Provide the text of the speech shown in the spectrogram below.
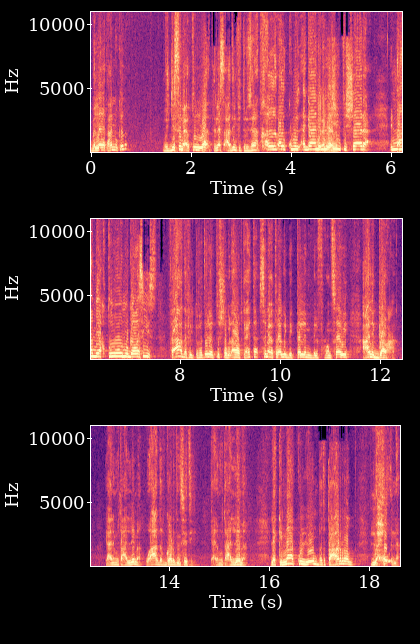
بلغت عنه كده مش دي سمعت طول الوقت ناس قاعدين في التلفزيونات خلي بالكم الأجانب اللي. ماشيين في الشارع إنهم يقتلون وجواسيس فقاعدة في الكافيتيريا بتشرب القهوة بتاعتها سمعت راجل بيتكلم بالفرنساوي عن الجامعة يعني متعلمة وقاعدة في جاردن سيتي يعني متعلمة لكنها كل يوم بتتعرض لحقنة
